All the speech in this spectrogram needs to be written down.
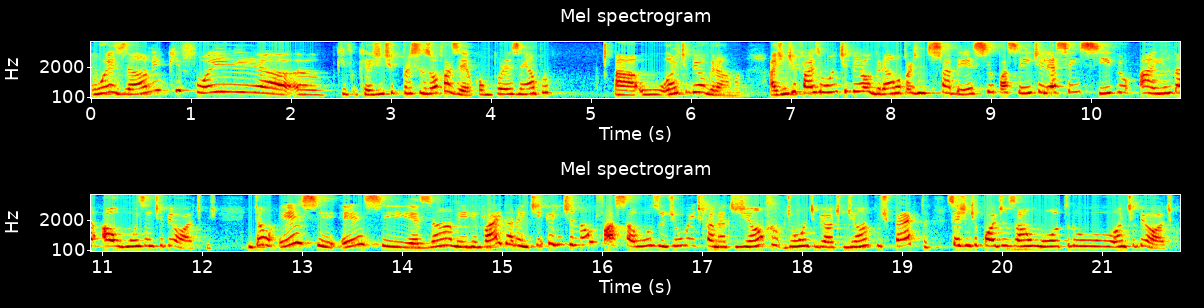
o exame que foi que, que, a gente precisou fazer, como por exemplo uh, o antibiograma. A gente faz um antibiograma para a gente saber se o paciente ele é sensível ainda a alguns antibióticos. Então, esse, esse exame ele vai garantir que a gente não faça uso de um medicamento de amplo, de um antibiótico de amplo espectro, se a gente pode usar um outro antibiótico.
